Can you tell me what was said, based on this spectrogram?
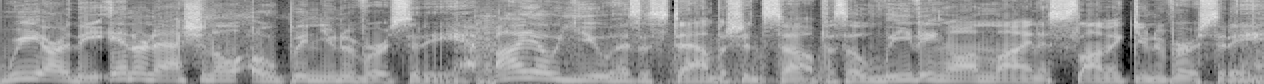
We are the International Open University. IOU has established itself as a leading online Islamic university.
